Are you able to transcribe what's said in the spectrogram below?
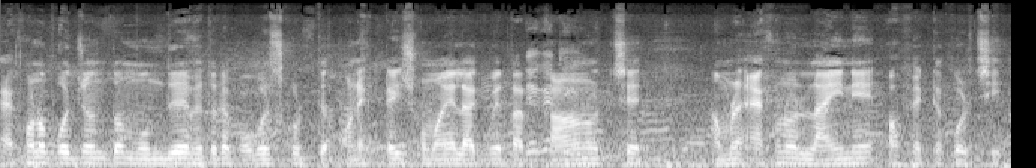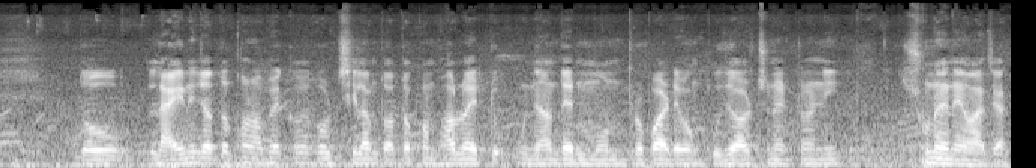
এখনও পর্যন্ত মন্দিরের ভেতরে প্রবেশ করতে অনেকটাই সময় লাগবে। তার কারণ হচ্ছে আমরা এখনও লাইনে অপেক্ষা করছি। তো লাইনে যতক্ষণ অপেক্ষা করছিলাম, ততক্ষণ ভালো একটু উনাদের মন্ত্রপাঠ এবং পূজা অর্চনা একটুখানি শুনে নেওয়া যাক।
